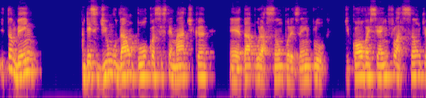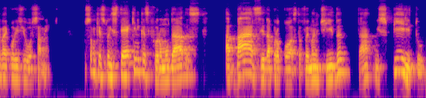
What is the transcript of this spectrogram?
e também decidiu mudar um pouco a sistemática é, da apuração, por exemplo, de qual vai ser a inflação que vai corrigir o orçamento. São questões técnicas que foram mudadas, a base da proposta foi mantida, tá? o espírito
